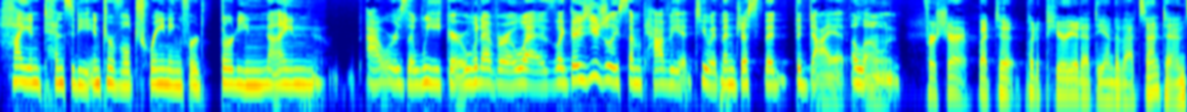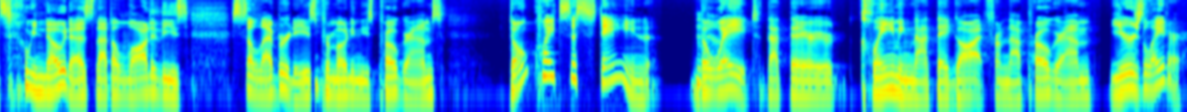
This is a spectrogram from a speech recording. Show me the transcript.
high intensity interval training for 39 hours a week or whatever it was. Like there's usually some caveat to it than just the the diet alone. For sure. But to put a period at the end of that sentence, we notice that a lot of these celebrities promoting these programs don't quite sustain the no. weight that they're claiming that they got from that program years later.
